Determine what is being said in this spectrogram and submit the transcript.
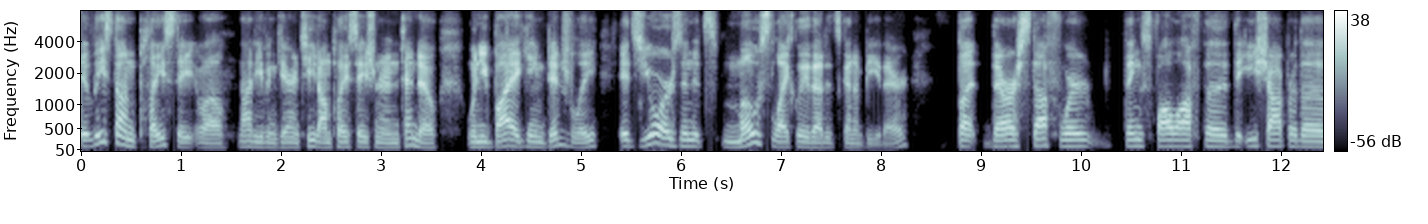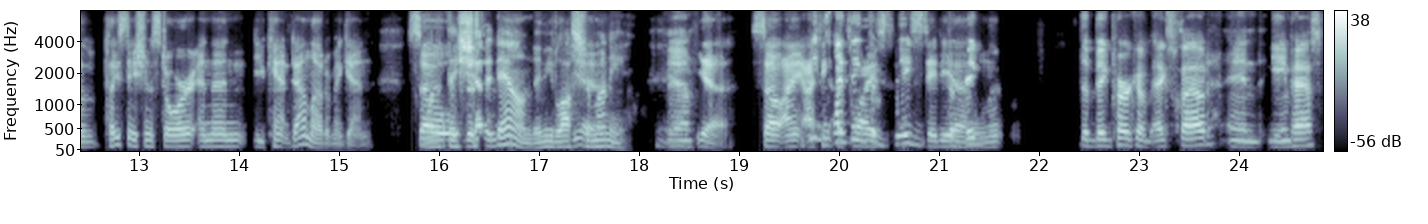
at least on playstation well not even guaranteed on playstation or nintendo when you buy a game digitally it's yours and it's most likely that it's going to be there but there are stuff where things fall off the the eShop or the PlayStation store and then you can't download them again so what if they this- shut it down? Then you lost your money. yeah. yeah so i, I think- think I think the big- the big- and The big perk of XCloud and Game Pass,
